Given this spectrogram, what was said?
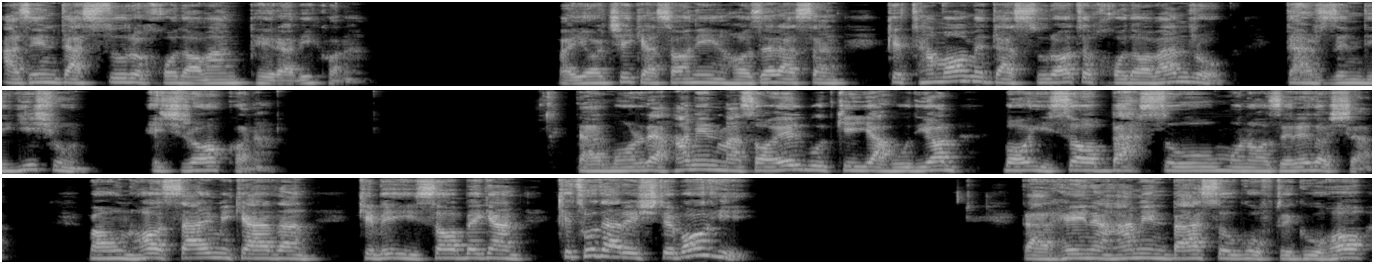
از این دستور خداوند پیروی کنند؟ و یا چه کسانی حاضر هستند که تمام دستورات خداوند رو در زندگیشون اجرا کنند؟ در مورد همین مسائل بود که یهودیان با عیسی بحث و مناظره داشتند و اونها سعی می‌کردند که به عیسی بگن که تو در اشتباهی. در حین همین بحث و گفتگوها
